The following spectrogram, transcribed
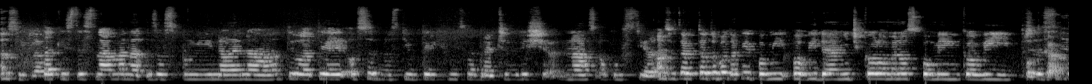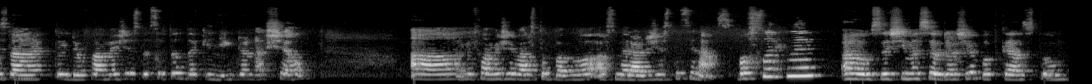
Asi tak. taky jste s náma na, zaspomínali na tyhle ty osobnosti, u kterých my jsme brečeli, když nás opustili. Asi tak, to, to bylo takový pomí, povídáníčko, lomeno vzpomínkový podcast. Přesně tak, tak doufáme, že jste se v tom taky někdo našel. A doufáme, že vás to bavilo a jsme rádi, že jste si nás poslechli. A uslyšíme se u dalšího podcastu.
